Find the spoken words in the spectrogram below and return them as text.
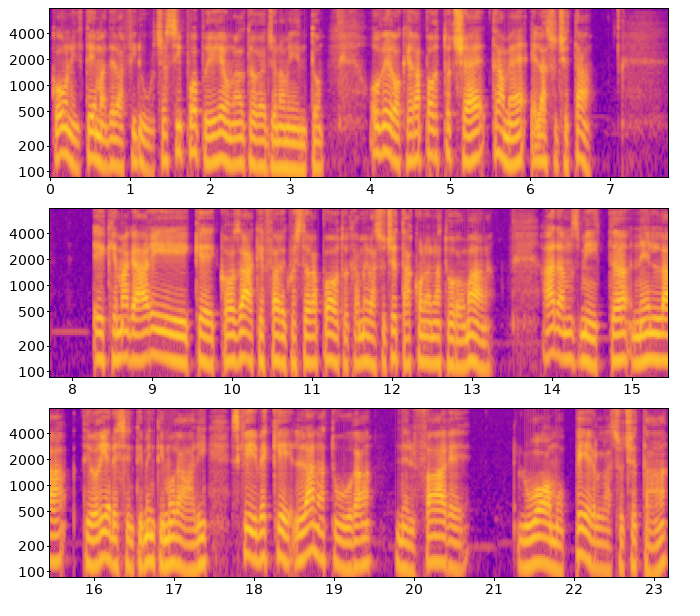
con il tema della fiducia si può aprire un altro ragionamento, ovvero che rapporto c'è tra me e la società e che magari che cosa ha a che fare questo rapporto tra me e la società con la natura umana. Adam Smith, nella teoria dei sentimenti morali, scrive che la natura, nel fare l'uomo per la società,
